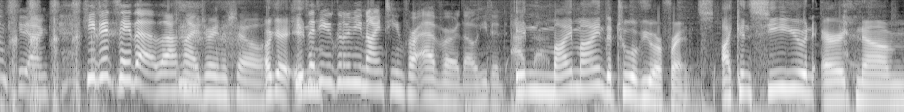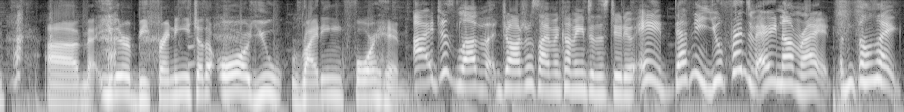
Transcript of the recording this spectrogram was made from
I'm kidding. I'm- he did say that last night during the show. Okay, He in- said he going to be 19 forever, though. He did. in that. my mind, the two of you are friends. I can see you and Eric Nam um, either befriending each other or you writing for him. I just love Joshua Simon coming into the studio. Hey, Daphne, you friends with Eric Nam, right? And I'm like,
